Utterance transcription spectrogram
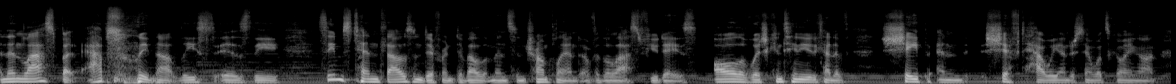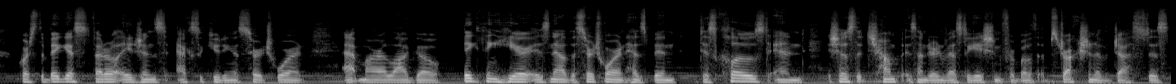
And then last but absolutely not least is the seems 10,000 different developments in Trumpland over the last few days, all of which continue to kind of shape and shift how we understand what's going on. Of course, the biggest federal agents executing a search warrant at Mar-a-Lago Big thing here is now the search warrant has been disclosed, and it shows that Trump is under investigation for both obstruction of justice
